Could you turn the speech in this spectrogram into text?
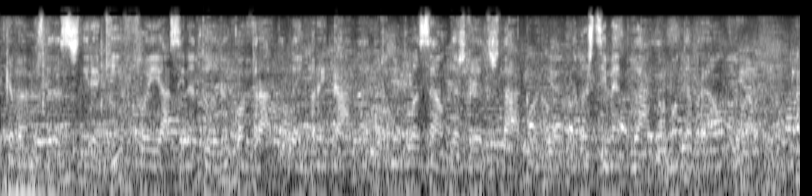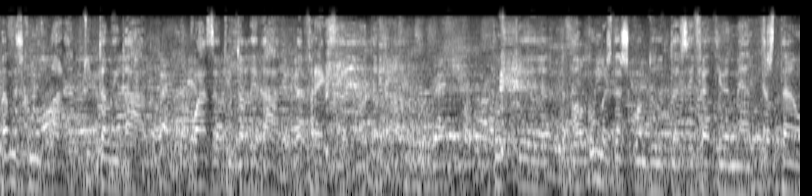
acabamos de assistir aqui foi a assinatura do contrato da empreitada de remodelação das redes de água, de abastecimento de água a Montabrão. Vamos remodelar a totalidade, quase a totalidade da freguesia de Montabrão, das condutas efetivamente estão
